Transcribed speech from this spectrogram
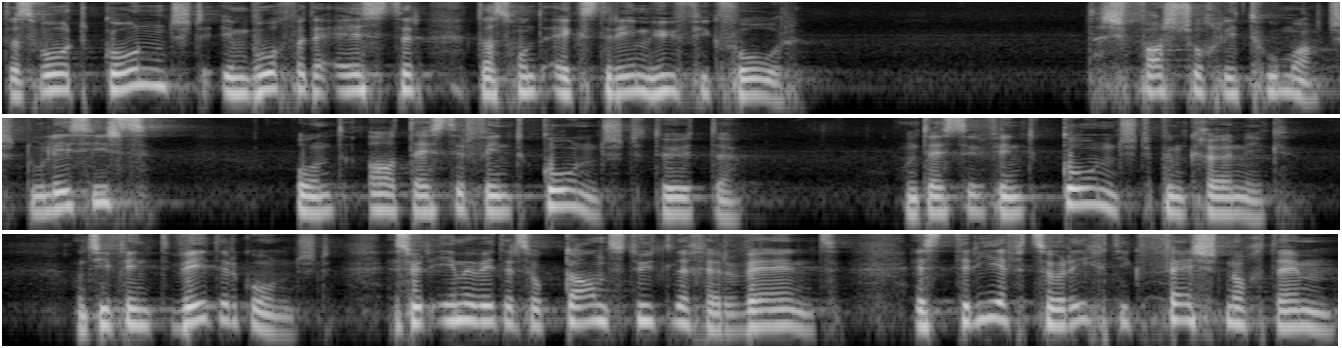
Das Wort Gunst im Buch von der Esther, das kommt extrem häufig vor. Das ist fast schon ein bisschen too much. Du liest es und ah, Esther findet Gunst dort. Und Esther findet Gunst beim König. Und sie findet wieder Gunst. Es wird immer wieder so ganz deutlich erwähnt. Es trieft so richtig fest nach dem.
